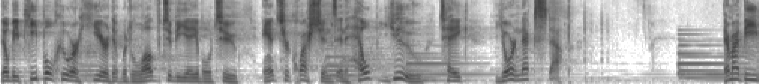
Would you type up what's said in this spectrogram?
There'll be people who are here that would love to be able to answer questions and help you take your next step. There might be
